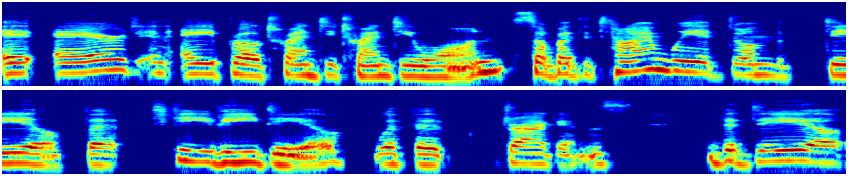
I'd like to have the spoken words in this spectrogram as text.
It aired in April 2021. So by the time we had done the deal, the TV deal with the Dragons, the deal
